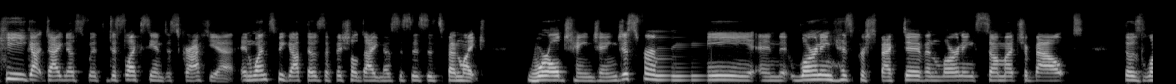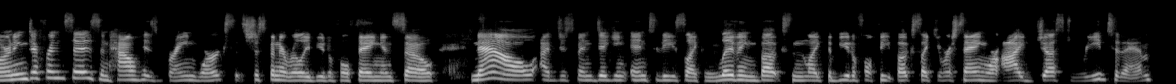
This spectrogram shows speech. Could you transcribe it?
he got diagnosed with dyslexia and dysgraphia. And once we got those official diagnoses, it's been like world changing just for me and learning his perspective and learning so much about those learning differences and how his brain works. It's just been a really beautiful thing. And so now I've just been digging into these like living books and like the beautiful feet books, like you were saying, where I just read to them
